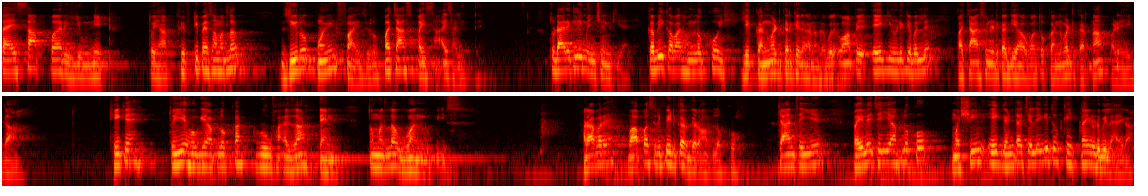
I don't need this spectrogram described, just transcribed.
पैसा पर यूनिट। तो यहाँ 50 पैसा मतलब 0.50 पचास पैसा, ऐसा लिखते हैं। तो डायरेक्टली मेंशन किया है। कभी कभार हम लोग को ये कन्वर्ट करके देना पड़ेगा। बोले, वहाँ पे एक यूनिट के बदले पचास यूनिट का दिया होगा तो कन्वर्ट करना पड़ेगा। ठीक है? तो ये हो गया आप लोग का टू फाइजा टेन तो मतलब वन रुपीज़ बराबर है? वापस रिपीट कर दे रहा हूँ आप लोग को। क्या चाहिए? पहले चाहिए आप लोग को मशीन एक घंटा चलेगी तो कितना यूनिट बिल आएगा?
